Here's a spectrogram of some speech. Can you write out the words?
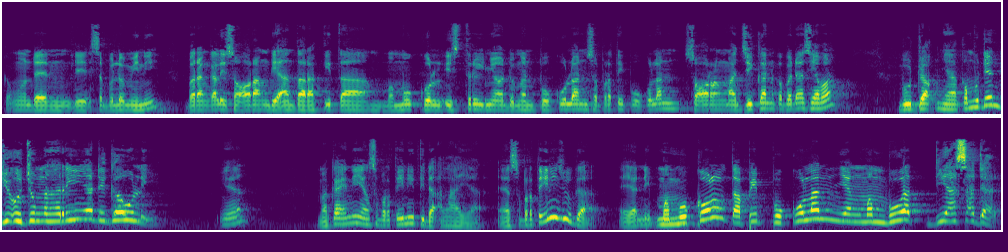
Kemudian di, sebelum ini barangkali seorang di antara kita memukul istrinya dengan pukulan seperti pukulan seorang majikan kepada siapa? Budaknya. Kemudian di ujung harinya digauli ya. Maka ini yang seperti ini tidak layak. Ya seperti ini juga. Ya ini memukul tapi pukulan yang membuat dia sadar.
